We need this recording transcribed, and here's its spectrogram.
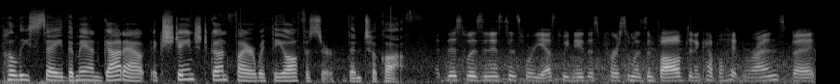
Police say the man got out, exchanged gunfire with the officer, then took off. This was an instance where, yes, we knew this person was involved in a couple hit and runs, but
